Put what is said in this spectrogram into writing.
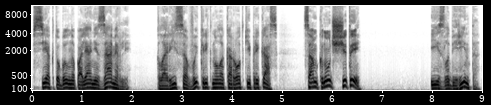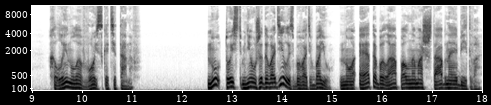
Все, кто был на поляне, замерли. Клариса выкрикнула короткий приказ «Сомкнуть щиты!» И из лабиринта хлынуло войско титанов. Ну, то есть мне уже доводилось бывать в бою, но это была полномасштабная битва.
